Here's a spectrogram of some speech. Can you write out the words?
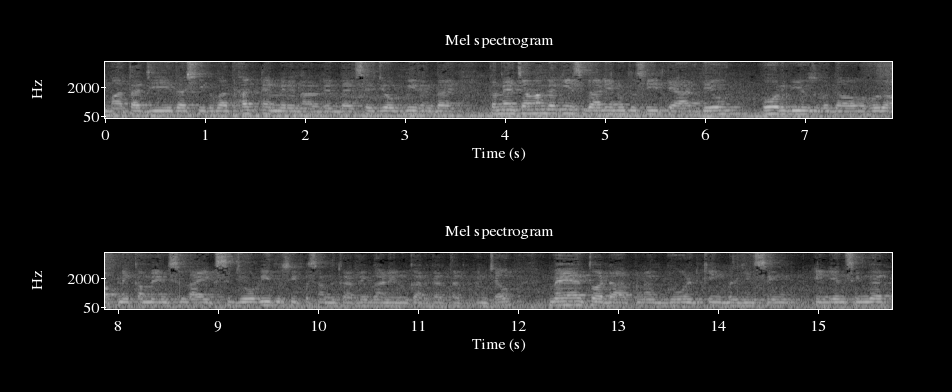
ਮਾਤਾ ਜੀ ਦਾ ਆਸ਼ੀਰਵਾਦ ਹਰ ਟਾਈਮ ਮੇਰੇ ਨਾਲ ਰਹਿੰਦਾ ਹੈ, ਸਹਿਯੋਗ ਵੀ ਰਹਿੰਦਾ ਹੈ। ਤਾਂ ਮੈਂ ਚਾਹਾਂਗਾ ਕਿ ਇਸ ਗਾਣੇ ਨੂੰ ਤੁਸੀਂ ਪਿਆਰ ਦਿਓ, ਹੋਰ ਵਿਊਜ਼ ਵਧਾਓ, ਹੋਰ ਆਪਣੇ ਕਮੈਂਟਸ ਲਾਈਕਸ ਜੋ ਵੀ ਤੁਸੀਂ ਪਸੰਦ ਕਰ ਰਹੇ ਹੋ ਗਾਣੇ ਨੂੰ ਘਰ ਘਰ ਤੱਕ ਪਹੁੰਚਾਓ। ਮੈਂ ਤੁਹਾਡਾ ਆਪਣਾ 골ਡ king Baljit Singh Indian singer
